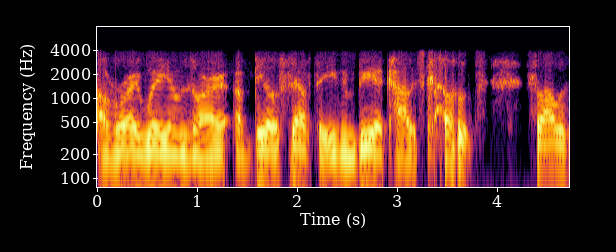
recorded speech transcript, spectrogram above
a Roy Williams or a Bill Self to even be a college coach. So I was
